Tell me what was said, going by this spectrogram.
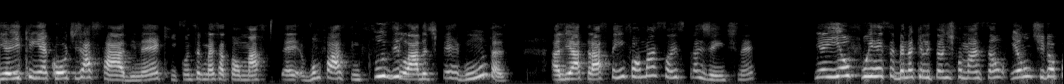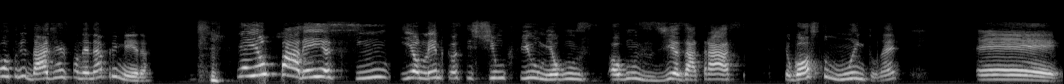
e aí, quem é coach já sabe, né? Que quando você começa a tomar, é, vamos falar assim, fuzilada de perguntas, ali atrás tem informações pra gente, né? E aí eu fui recebendo aquele tanto de informação e eu não tive a oportunidade de responder nem a primeira. E aí eu parei assim, e eu lembro que eu assisti um filme alguns, alguns dias atrás, que eu gosto muito, né? É,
